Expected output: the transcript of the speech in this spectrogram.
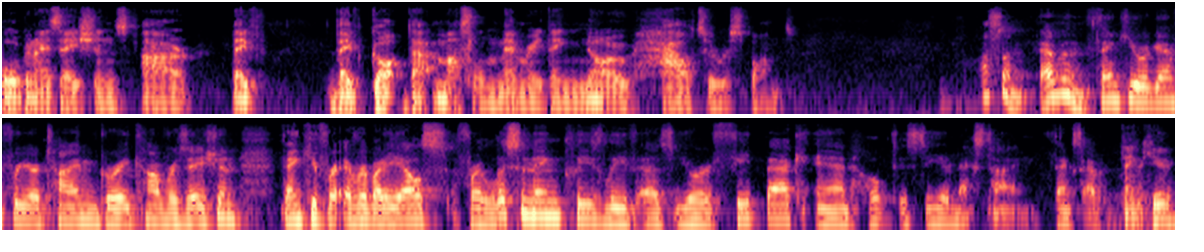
organizations are, they've, they've got that muscle memory. They know how to respond. Awesome. Evan, thank you again for your time. Great conversation. Thank you for everybody else for listening. Please leave us your feedback and hope to see you next time. Thanks, Evan. Thank you.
